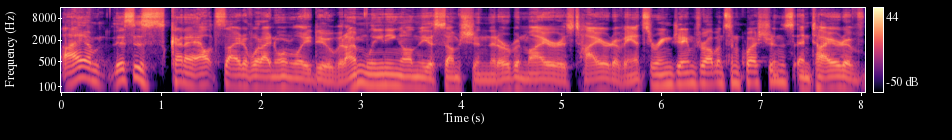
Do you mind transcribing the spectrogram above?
I am, this is kind of outside of what I normally do, but I'm leaning on the assumption that Urban Meyer is tired of answering James Robinson questions and tired of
